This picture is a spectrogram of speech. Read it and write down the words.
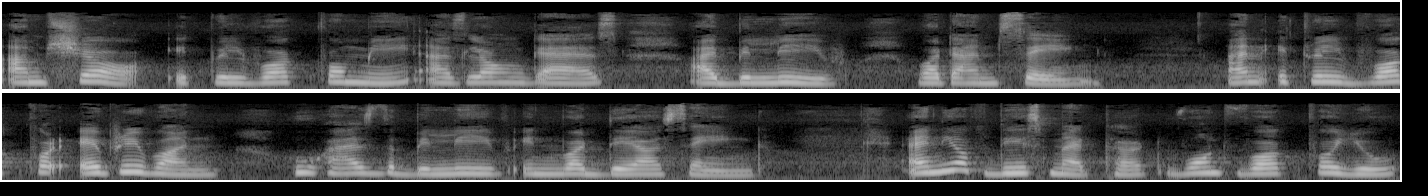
I'm sure it will work for me as long as I believe what I'm saying. And it will work for everyone who has the belief in what they are saying. Any of these methods won't work for you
